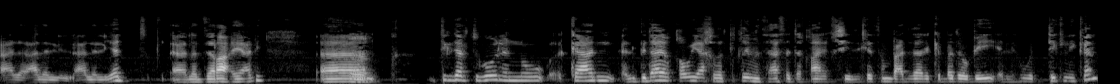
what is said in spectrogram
على على, على اليد على الذراع يعني. آه تقدر تقول إنه كان البداية القوية أخذت تقريبا ثلاثة دقائق شيء زي كذا. ثم بعد ذلك بدأوا ب اللي هو التكنيكال.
